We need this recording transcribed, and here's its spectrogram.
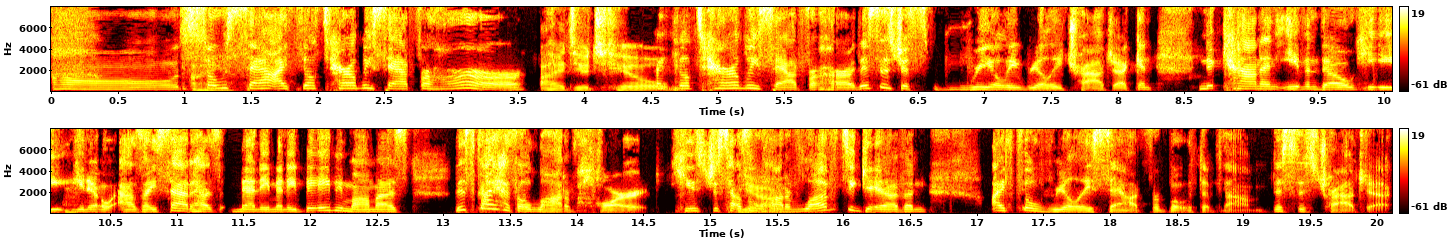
Oh, it's so I- sad. I feel terribly sad for her. I do too. I feel terribly sad for her. This is just really, really tragic. And Nick Cannon, even though he, you know, as I said, has many, many baby mamas, this guy has a lot of heart. He's just has Yeah. a lot of love to give. And I feel really sad for both of them. This is tragic.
